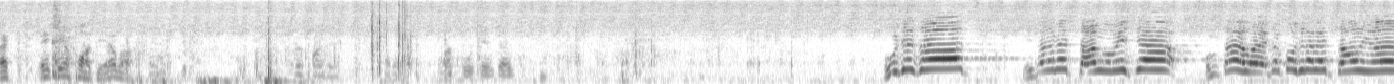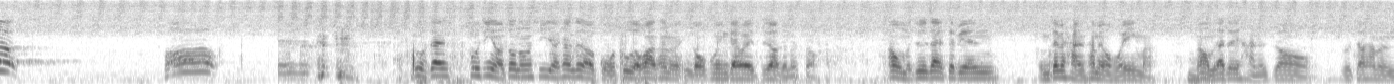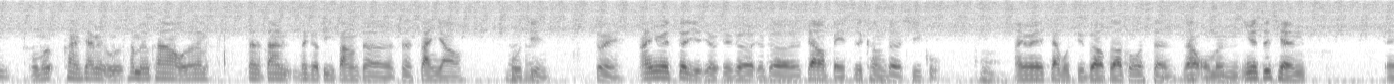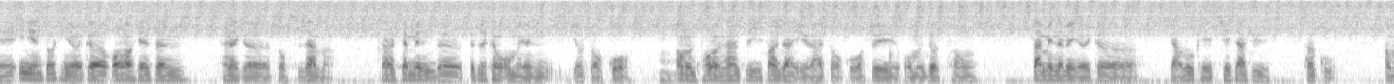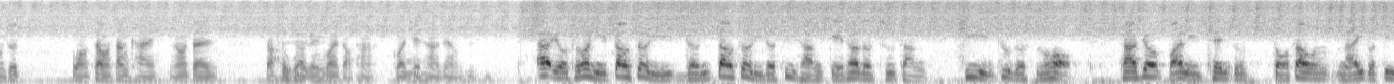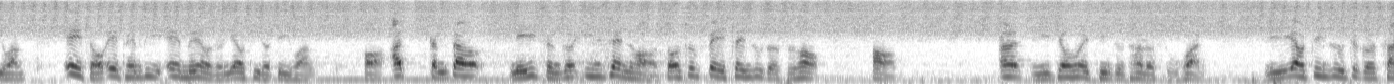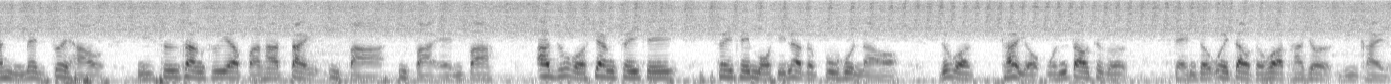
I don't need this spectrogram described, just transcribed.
哎哎，给画碟吧。这画的，画胡先生。胡先生，你在那边等我们一下，我们待会就过去那边找你了。好。如果在附近有种东西的，像这个果树的话，他们农夫应该会知道怎么走。那、我们就是在这边，我们这边喊，他们有回应嘛？然后我们在这里喊的时候，我就教他们，我们看下面，我他们就看到我在他们在在那个地方的的山腰附近。对，那、因为这里有有一个有个叫北势坑的溪谷，嗯，啊，因为下不去，不知道不知道多深。那我们因为之前，呃，一年多前有一个王老先生他那个走私站嘛，那下面的北势坑我们有走过，那我们同仁他自己放假也有来走过，所以我们就从上面那边有一个小路可以切下去河谷，那我们就往再往上开，然后再到河谷那边过来找他，过来接他这样子。啊，有时候你到这里，人到这里的气场给他的磁场吸引住的时候，他就把你牵着走到哪一个地方，越走越偏僻，越没有人要去的地方。哦啊，等到你整个阴线哈、都是被渗入的时候，哦啊，你就会听着他的鼠唤。你要进入这个山里面，最好你身上是要把它带一把一把盐巴。啊，如果像这些这些模型那个部分啦，哈，如果它有闻到这个盐的味道的话，它就离开了。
